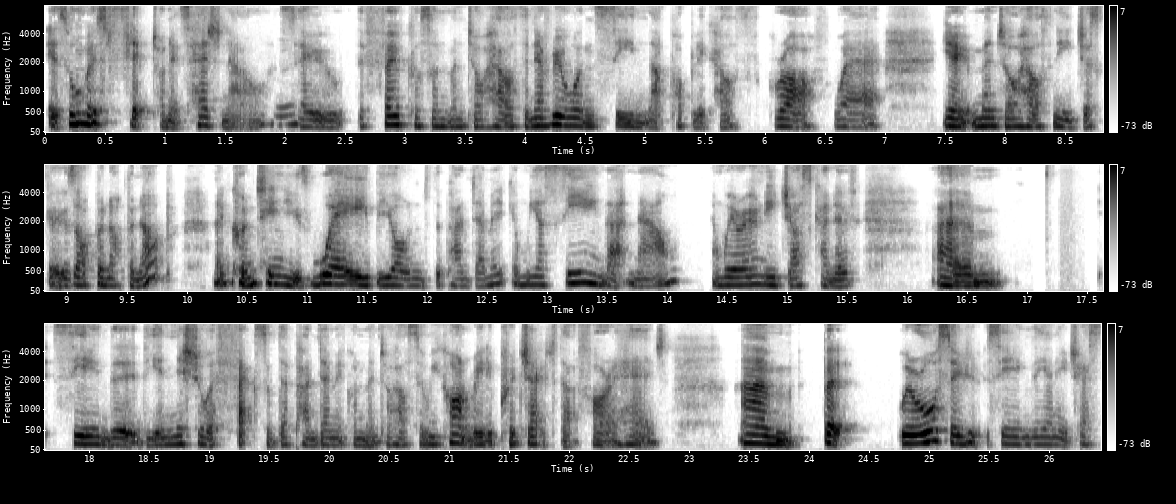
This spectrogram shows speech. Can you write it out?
it's almost flipped on its head now. Mm-hmm. So the focus on mental health, and everyone's seen that public health graph where you know mental health need just goes up and up and up and continues way beyond the pandemic and we are seeing that now and we're only just kind of um, seeing the the initial effects of the pandemic on mental health so we can't really project that far ahead. Um, but we're also seeing the nhs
